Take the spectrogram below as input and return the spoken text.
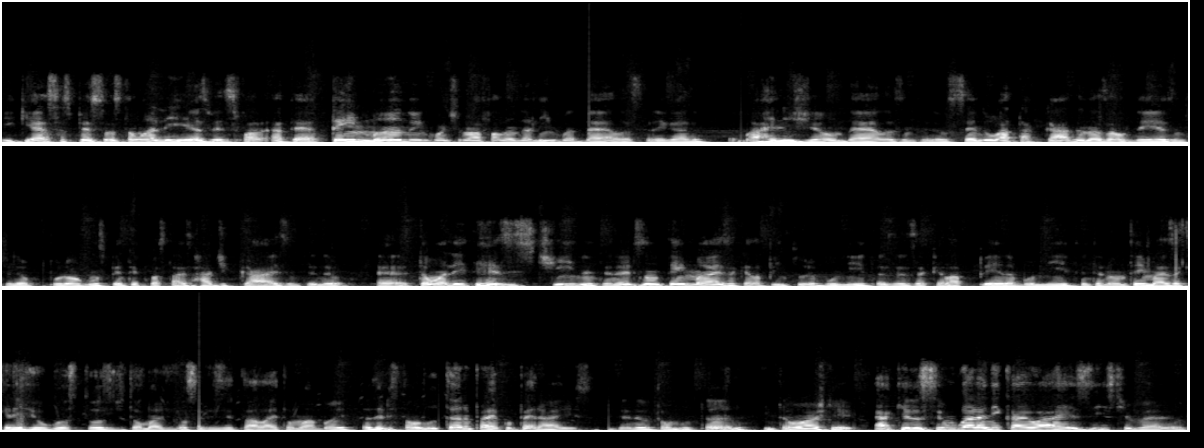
E que essas pessoas estão ali, às vezes, até teimando em continuar falando a língua delas, tá ligado? A religião delas, entendeu? Sendo atacada nas aldeias, entendeu? Por alguns pentecostais radicais, entendeu? Estão é, ali resistindo, entendeu? Eles não têm mais aquela pintura bonita, às vezes aquela pena bonita, entendeu? Não tem mais aquele rio gostoso de tomar de você visitar lá e tomar banho, mas eles estão lutando para recuperar isso, entendeu? Estão lutando. Então eu acho que é aquilo, se um Guarani Kaiowá resiste, velho,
